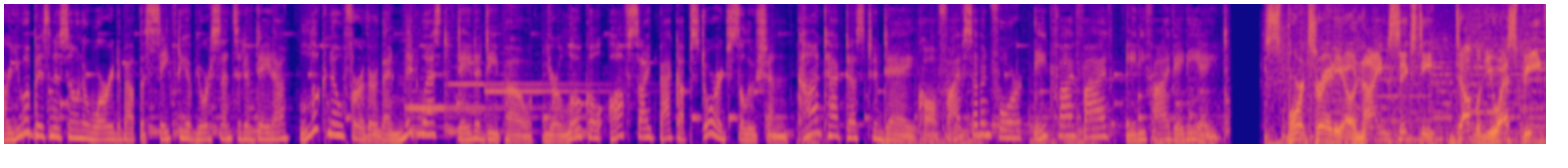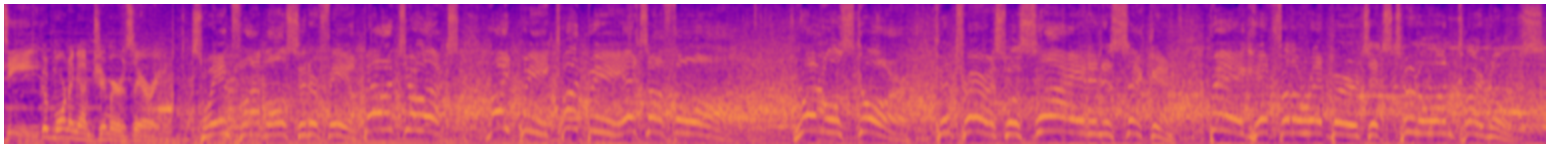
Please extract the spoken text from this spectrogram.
Are you a business owner worried about the safety of your sensitive data? Look no further than Midwest Data Depot, your local off-site backup storage solution. Contact us today. Call 574-855-8588. Sports Radio 960 WSBT. Good morning, I'm Jim Irizarry. Swing, fly ball, center field. Bellinger looks. Might be, could be. It's off the wall. Run will score. Contreras will slide into second. Big hit for the Redbirds. It's 2 to 1 Cardinals.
